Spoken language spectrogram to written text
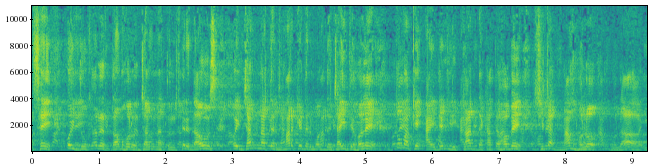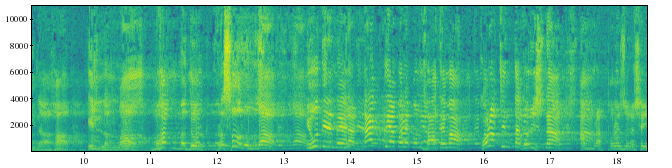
আছে। ওই দোকানের নাম হলো জান্নাতুল ফেরদাউস। ওই জান্নাতের মার্কেটের মধ্যে যাইতে হলে তোমাকে আইডেন্টি কার্ড দেখাতে হবে। সেটার নাম হলো লা ইলাহা ইল্লাল্লাহ মুহাম্মাদুর রাসূলুল্লাহ। ইহুদির মেয়েরা ডাক দিয়া বলে, বোন ফাতেমা, কোনো চিন্তা করিস না। আমরা প্রয়োজনে সেই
